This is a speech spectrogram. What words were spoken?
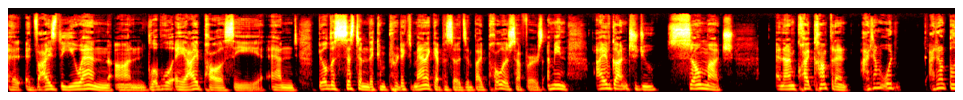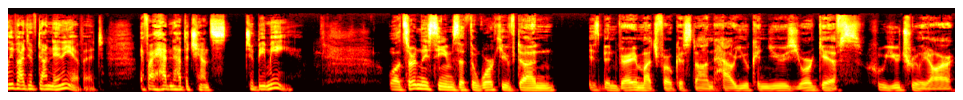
uh, advise the UN on global AI policy and build a system that can predict manic episodes in bipolar sufferers. I mean, I've gotten to do so much, and I'm quite confident. I don't would I don't believe I'd have done any of it if I hadn't had the chance to be me well, it certainly seems that the work you've done has been very much focused on how you can use your gifts, who you truly are,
